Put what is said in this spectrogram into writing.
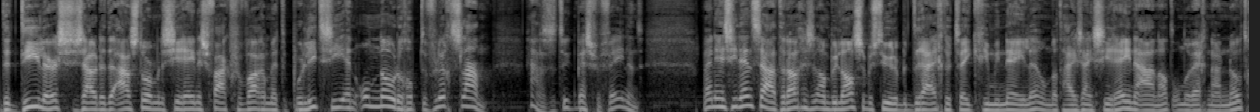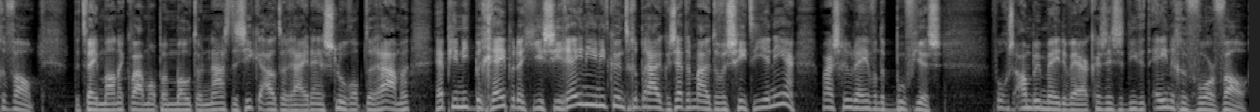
De dealers zouden de aanstormende sirenes vaak verwarren met de politie en onnodig op de vlucht slaan. Ja, dat is natuurlijk best vervelend. Bij een incident zaterdag is een ambulancebestuurder bedreigd door twee criminelen omdat hij zijn sirene aan had onderweg naar een noodgeval. De twee mannen kwamen op een motor naast de ziekenauto rijden en sloegen op de ramen. Heb je niet begrepen dat je je sirene hier niet kunt gebruiken? Zet hem uit of we schieten je neer, waarschuwde een van de boefjes. Volgens ambu-medewerkers is het niet het enige voorval.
